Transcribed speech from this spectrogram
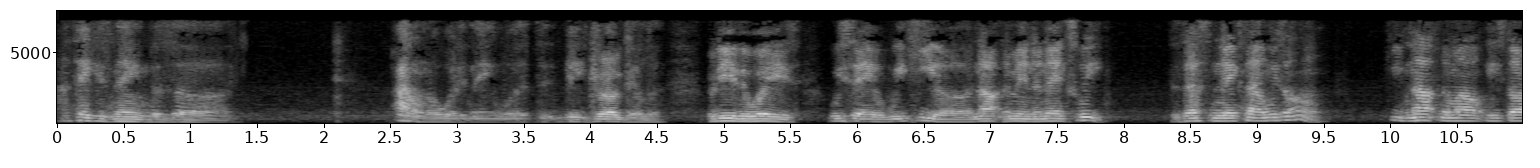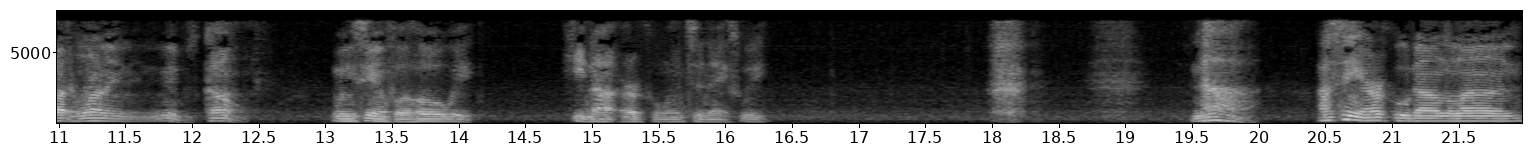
I think his name was, uh, I don't know what his name was, the big drug dealer. But either way, we say we, he, uh, knocked him in the next week. Cause that's the next time we saw him. He knocked him out, he started running, and it was gone. We didn't see him for a whole week. He knocked Urkel into next week. nah, I seen Urkel down the line.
